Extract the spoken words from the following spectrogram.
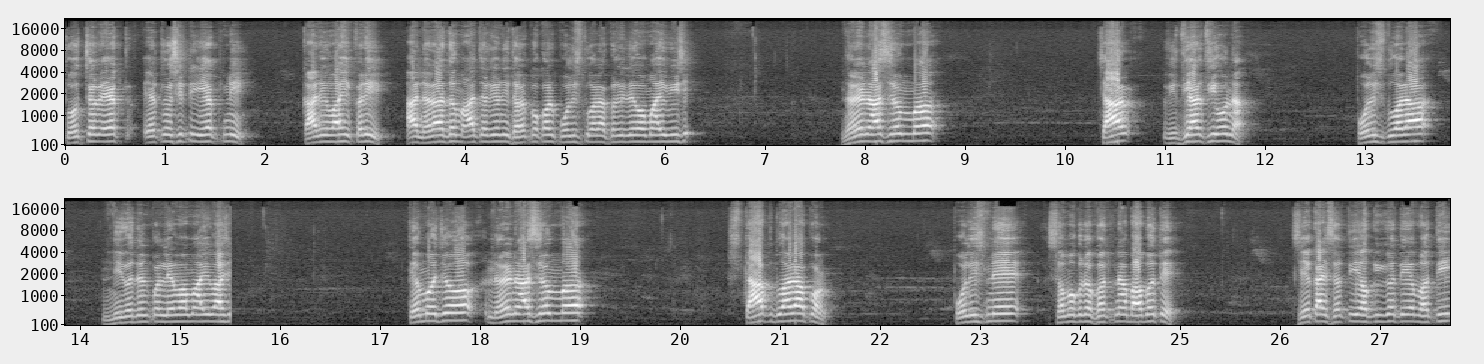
ટોર્ચર એક્ટ, એટ્રોસિટી એક્ટની કાર્યવાહી કરી આ નરાધમ આચાર્યની ધરપકડ પોલીસ દ્વારા કરી લેવામાં આવી છે. નરેન આશ્રમમાં ચાર વિદ્યાર્થીઓના પોલીસ દ્વારા નિવેદન પણ લેવામાં આવ્યા છે. તેમજ નયન આશ્રમમાં સ્ટાફ દ્વારા પણ પોલીસને સમગ્ર ઘટના બાબતે જે કાંઈ સત્ય હકીકત એમ હતી,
